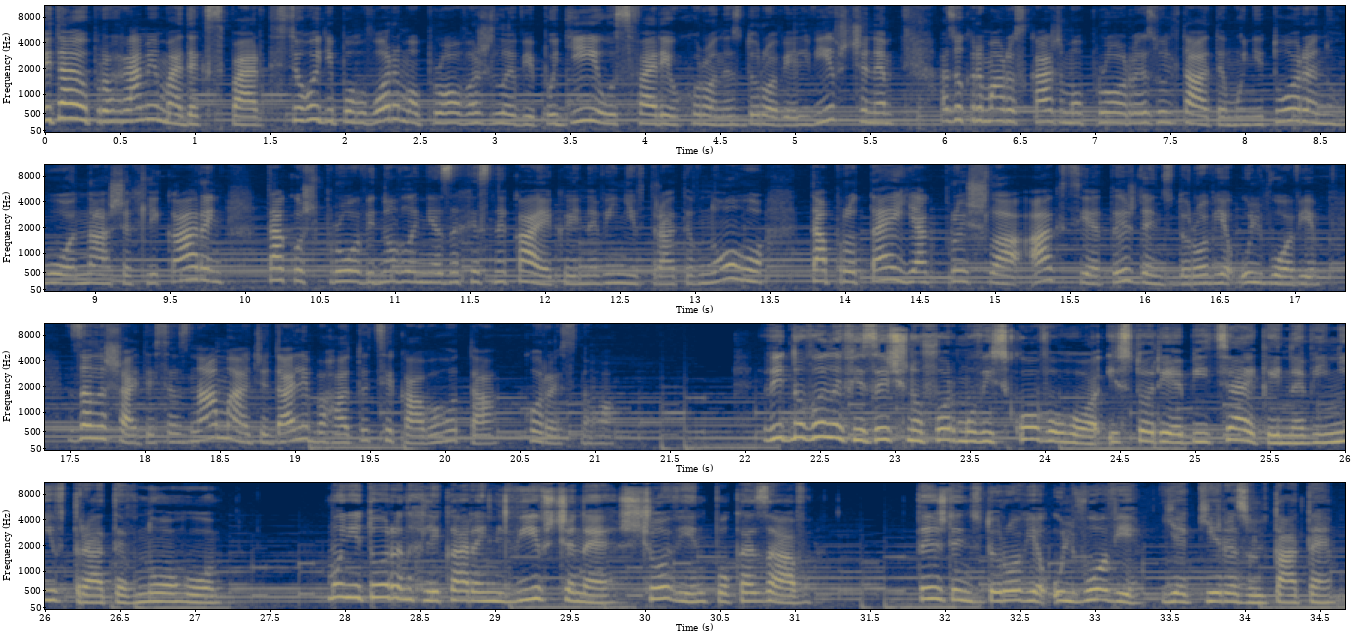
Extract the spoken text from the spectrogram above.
Вітаю у програмі Медексперт. Сьогодні поговоримо про важливі події у сфері охорони здоров'я Львівщини. А зокрема, розкажемо про результати моніторингу наших лікарень, також про відновлення захисника, який на війні втратив ногу, та про те, як пройшла акція Тиждень здоров'я у Львові. Залишайтеся з нами, адже далі багато цікавого та корисного. Відновили фізичну форму військового. Історія бійця, який на війні втратив ногу. Моніторинг лікарень Львівщини. Що він показав? Тиждень здоров'я у Львові. Які результати?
